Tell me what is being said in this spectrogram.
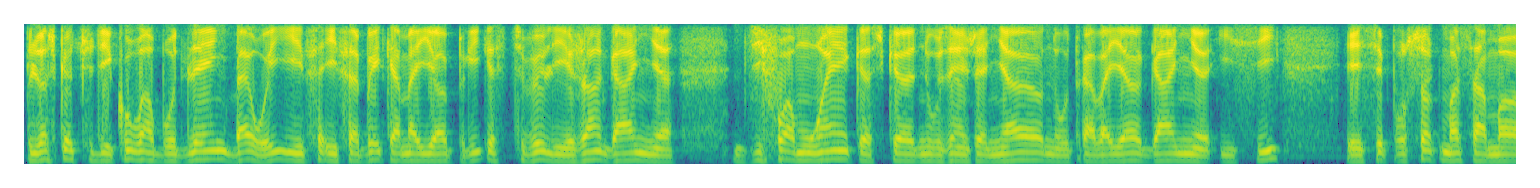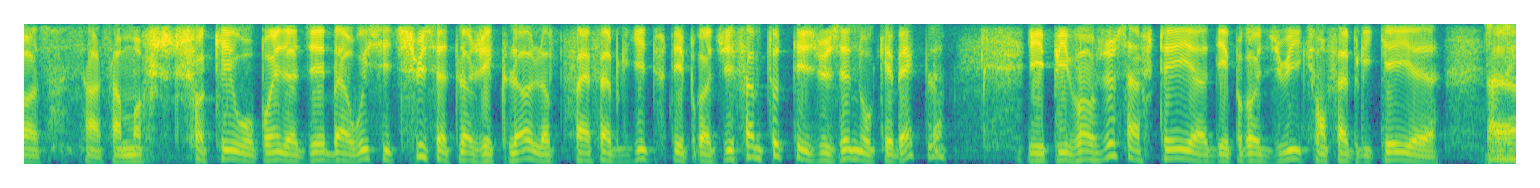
Puis là, ce que tu découvres en bout de ligne, ben oui, ils, ils fabriquent à meilleur prix. Qu'est-ce que tu veux? Les gens gagnent dix fois moins que ce que nos ingénieurs, nos travailleurs gagnent ici. Et c'est pour ça que moi, ça m'a ça, m'a choqué au point de dire ben oui, si tu suis cette logique-là, là, pour faire fabriquer tous tes produits, ferme toutes tes usines au Québec, là, et puis va juste acheter euh, des produits qui sont fabriqués euh, euh,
